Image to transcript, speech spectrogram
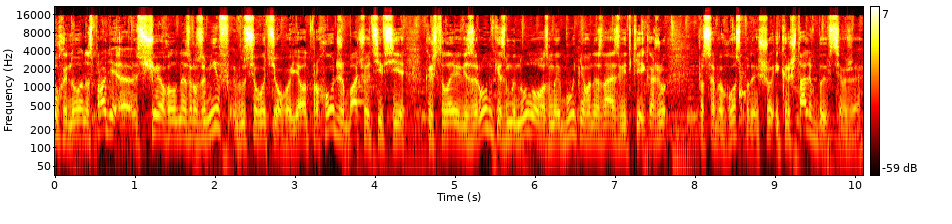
Слухай, ну насправді, е, що я головне зрозумів з усього цього, я от проходжу, бачу ці всі кришталеві візерунки з минулого, з майбутнього, не знаю звідки, і кажу про себе, господи, що і кришталь вбився вже.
